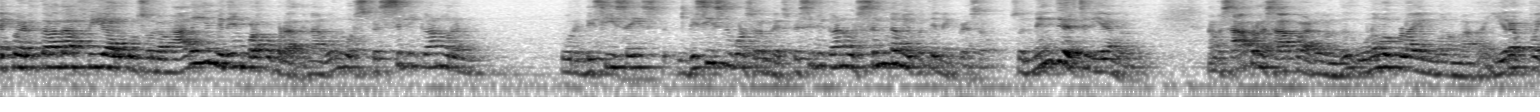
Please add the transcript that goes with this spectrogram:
ஏப்பம் எடுத்தாதான் ஃப்ரீயா இருக்கும்னு சொல்லுவாங்க. அதையும் இதையும் குழப்பக்கூடாது. நான் வந்து ஒரு ஸ்பெசிபிக்கான ஒரு ஒரு டிசீஸை டிசீஸ்னு கூட சொல்ல முடியாது. ஸ்பெசிஃபிக்கான ஒரு சிம்டமை பற்றி இன்னைக்கு பேசுகிறோம் ஸோ நெஞ்சு எரிச்சல் ஏன் வருது? நம்ம சாப்பிட்ற சாப்பாடு வந்து உணவு குழாயின் மூலமாக இறப்பை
